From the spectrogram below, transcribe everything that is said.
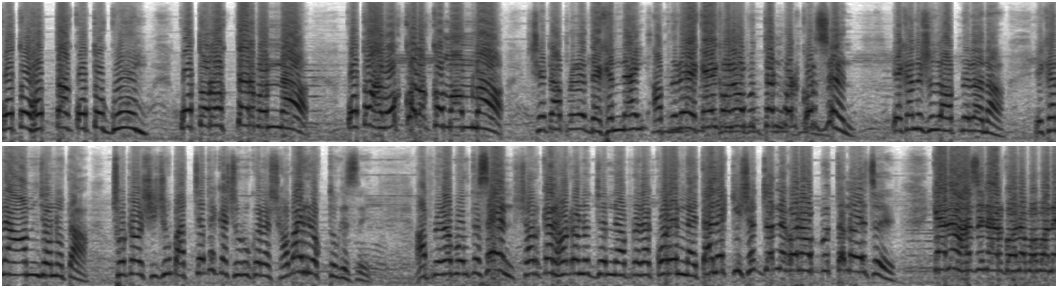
কত হত্যা, কত গুম, কত রক্তের বন্যা কত লক্ষ লক্ষ মামলা, সেটা আপনারা দেখেন নাই। আপনারা একাই অভ্যুত্থান ভোট করছেন। এখানে শুধু আপনারা না, এখানে আম জনতা, ছোট শিশু বাচ্চা থেকে শুরু করে সবাই রক্ত গেছে। আপনারা বলতেছেন, সরকার হটানোর জন্য আপনারা করেন নাই। তাহলে কিসের জন্য গণ অভ্যুত্থান হয়েছে? কেন হাসিনার গণভবনে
